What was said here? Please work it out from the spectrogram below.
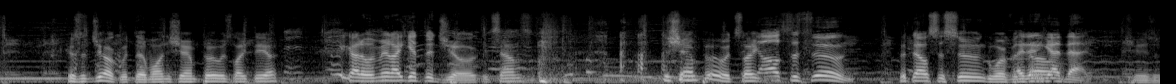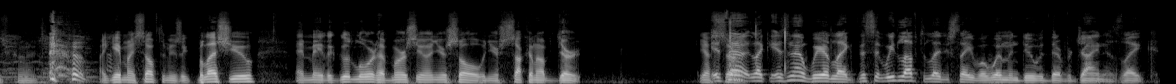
Because the joke with the one shampoo is like the. Uh, you got to admit, I get the joke. It sounds. the shampoo. It's like. Vidal Sassoon. Vidal Sassoon, Gore Vidal. I didn't get that. Jesus Christ. I gave myself the music. Bless you, and may the good Lord have mercy on your soul when you're sucking up dirt. Yes, isn't sir. that like isn't that weird? Like this, is, we'd love to legislate what women do with their vaginas. Like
